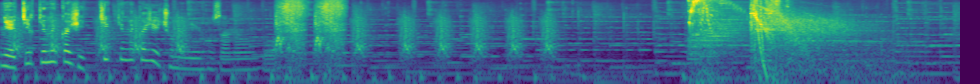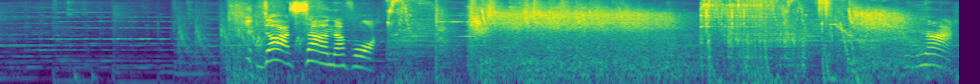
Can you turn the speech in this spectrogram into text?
Ні, тільки не кажіть, тільки не кажіть, що мені його заново було. Да, заново! На!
